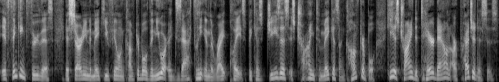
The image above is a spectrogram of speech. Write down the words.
If thinking through this is starting to make you feel uncomfortable, then you are exactly in the right place because Jesus is trying to make us uncomfortable. He is trying to tear down our prejudices.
